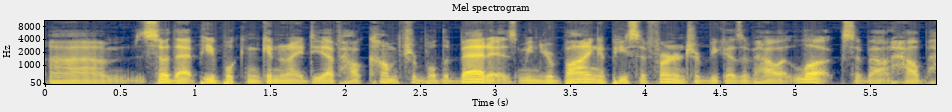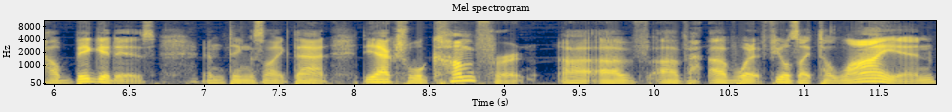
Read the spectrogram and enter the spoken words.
um, so that people can get an idea of how comfortable the bed is. I mean, you're buying a piece of furniture because of how it looks, about how, how big it is, and things like that. The actual comfort uh, of, of, of what it feels like to lie in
